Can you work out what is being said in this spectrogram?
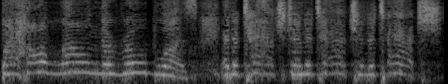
by how long their robe was, and attached and attached and attached.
